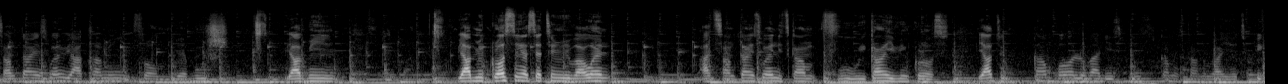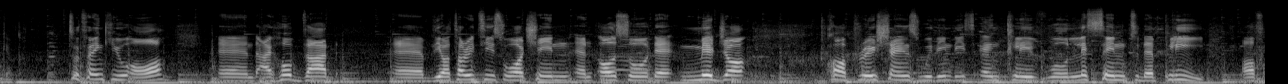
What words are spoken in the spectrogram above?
Sometimes when we are coming from the bush, we have been we have been crossing a certain river when at sometimes when it comes full we can't even cross. You have to come all over this place, come and stand over here to pick up. To thank you all, and I hope that uh, the authorities watching and also the major corporations within this enclave will listen to the plea of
